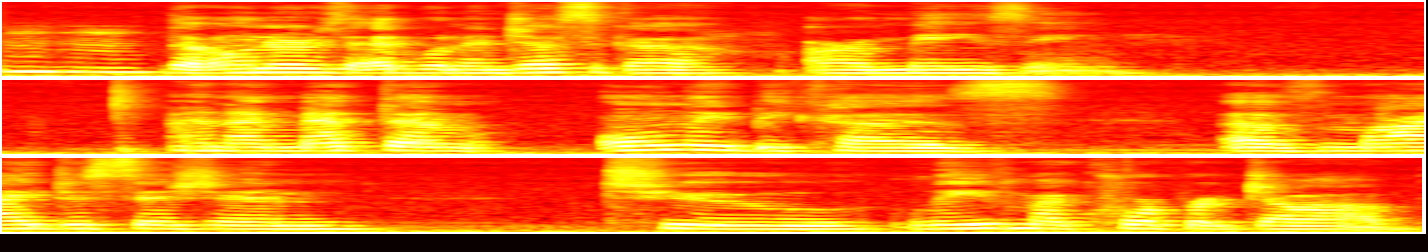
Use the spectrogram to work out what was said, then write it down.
Mhm. the owners edwin and jessica are amazing. And i met them only because of my decision to leave my corporate job.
